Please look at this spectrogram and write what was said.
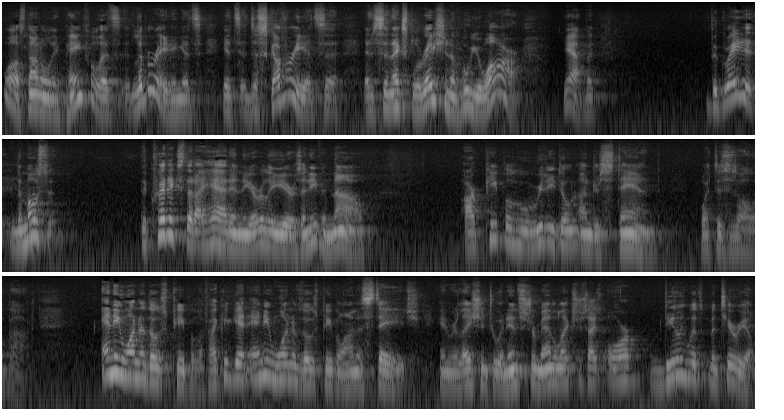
Well, it's not only painful; it's liberating. It's it's a discovery. It's a it's an exploration of who you are. Yeah, but the greatest, the most, the critics that I had in the early years and even now are people who really don't understand what this is all about. Any one of those people, if I could get any one of those people on the stage in relation to an instrumental exercise or dealing with material,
